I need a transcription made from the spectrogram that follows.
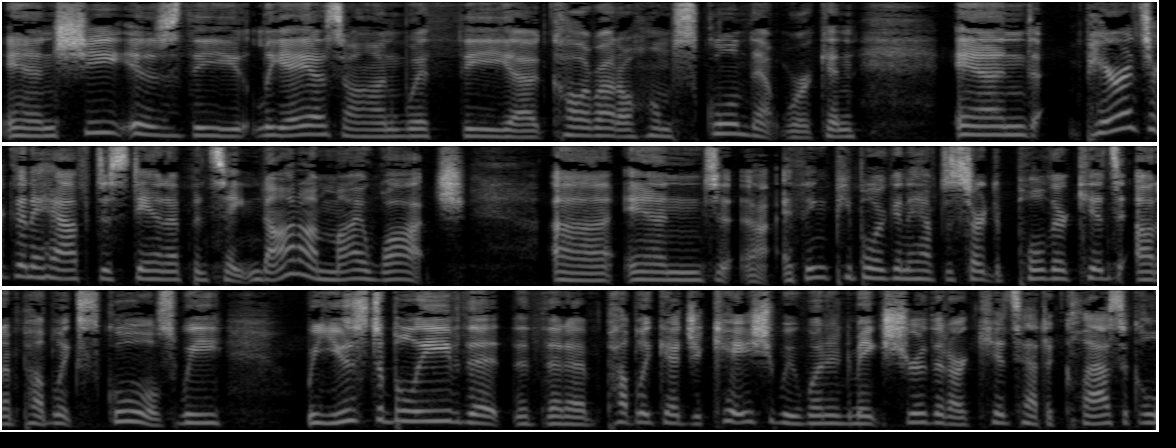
and she is the liaison with the uh, Colorado Homeschool Network, and and parents are going to have to stand up and say, "Not on my watch." Uh, and uh, I think people are going to have to start to pull their kids out of public schools. We we used to believe that, that, that a public education, we wanted to make sure that our kids had a classical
